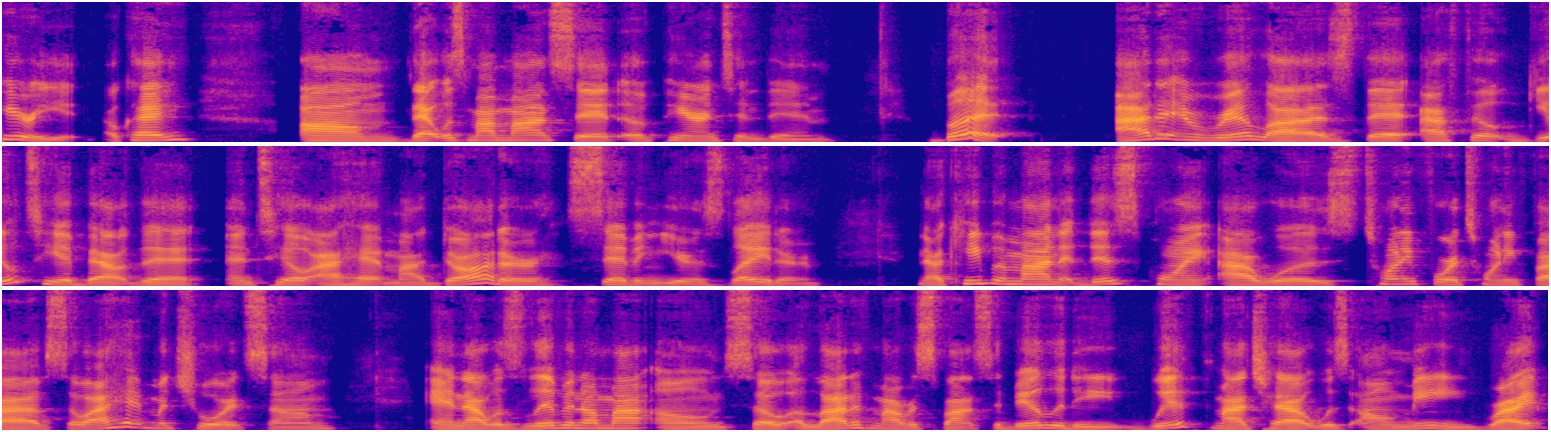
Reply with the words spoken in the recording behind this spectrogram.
Period. Okay. Um, that was my mindset of parenting then. But I didn't realize that I felt guilty about that until I had my daughter seven years later. Now, keep in mind at this point, I was 24, 25. So I had matured some and I was living on my own. So a lot of my responsibility with my child was on me, right?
